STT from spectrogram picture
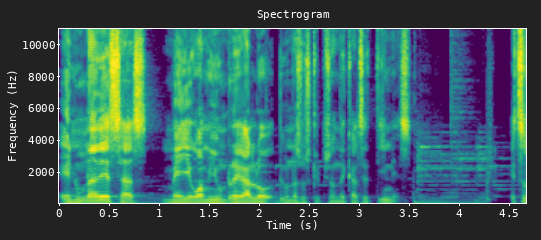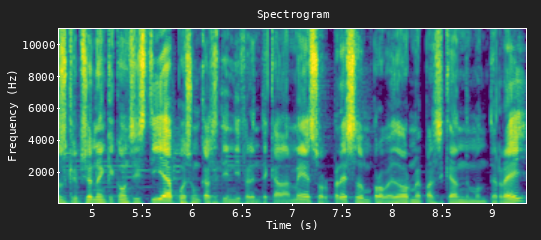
en una de esas me llegó a mí un regalo de una suscripción de calcetines. Esta suscripción en qué consistía, pues un calcetín diferente cada mes, sorpresa de un proveedor, me parece que eran de Monterrey.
